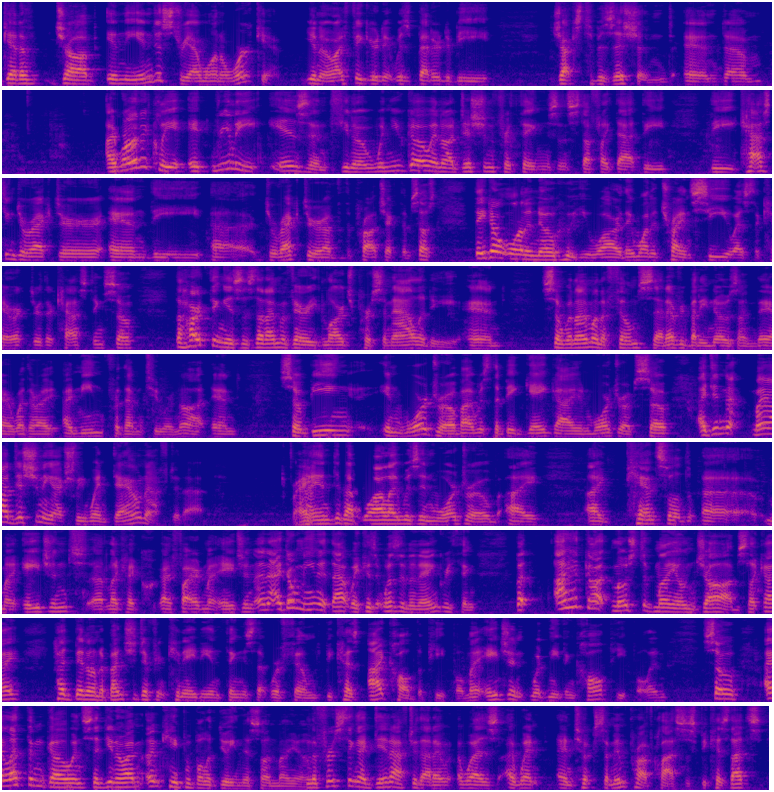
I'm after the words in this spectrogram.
get a job in the industry I want to work in. You know, I figured it was better to be juxtapositioned and um, ironically, it really isn't. You know, when you go and audition for things and stuff like that, the the casting director and the uh, director of the project themselves, they don't want to know who you are. They want to try and see you as the character they're casting. So the hard thing is, is that I'm a very large personality, and so when I'm on a film set, everybody knows I'm there, whether I, I mean for them to or not. And so being in wardrobe, I was the big gay guy in wardrobe. So I didn't. My auditioning actually went down after that. Right. I ended up while I was in wardrobe. I I canceled uh, my agent. Uh, like I, I fired my agent, and I don't mean it that way because it wasn't an angry thing. But I had got most of my own jobs. Like I had been on a bunch of different Canadian things that were filmed because I called the people. My agent wouldn't even call people, and so I let them go and said, you know, I'm, I'm capable of doing this on my own. And the first thing I did after that I, was I went and took some improv classes because that's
